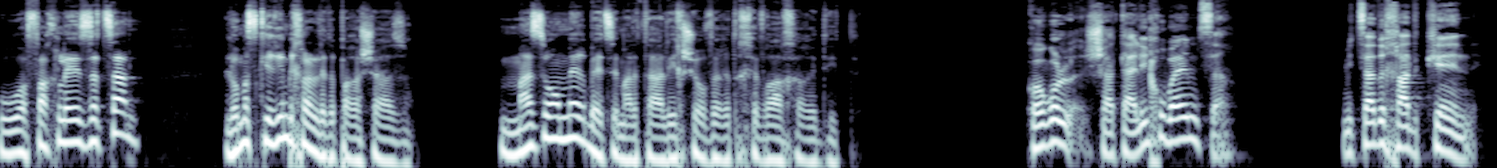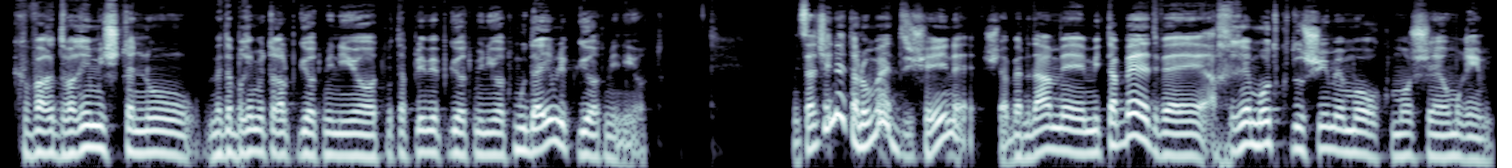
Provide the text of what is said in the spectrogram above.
הוא הפך לזצ"ל. לא מזכירים בכלל את הפרשה הזו. מה זה אומר בעצם על התהליך שעוברת החברה החרדית? קודם כל, שהתהליך הוא באמצע. מצד אחד כן, כבר דברים השתנו, מדברים יותר על פגיעות מיניות, מטפלים בפגיעות מיניות, מודעים לפגיעות מיניות. מצד שני אתה לומד שהנה, שהבן אדם אה, מתאבד ואחרי מות קדושים אמור, כמו שאומרים.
